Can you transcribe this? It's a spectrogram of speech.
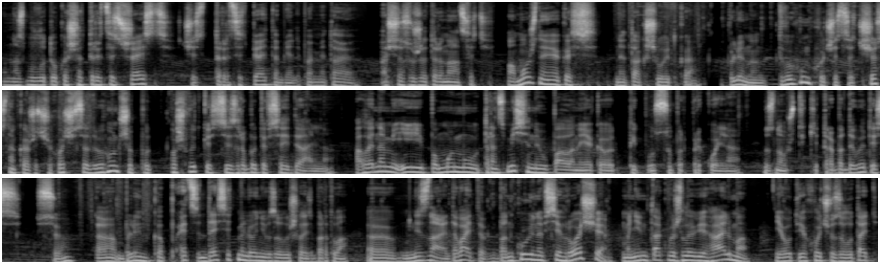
У нас було тільки що 36 чи 35, там я не пам'ятаю. А зараз уже 13. А можна якось не так швидко? Блін, ну двигун хочеться, чесно кажучи, хочеться двигун, щоб по, по швидкості зробити все ідеально. Але нам і, по-моєму, трансмісія не упала от, типу, супер прикольна. Знову ж таки, треба дивитись. Все. Та, блін, капець, 10 мільйонів залишилось, братва. Е, не знаю, давайте, банкую на всі гроші. Мені не так важливі гальма. Я от я хочу залутати,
